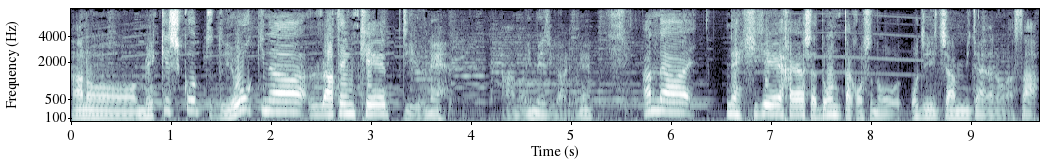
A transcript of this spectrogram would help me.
あの、メキシコって言うと陽気なラテン系っていうね、あの、イメージがあるよね。あんな、ね、髭生やしたドンタコスのおじいちゃんみたいなのがさ、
